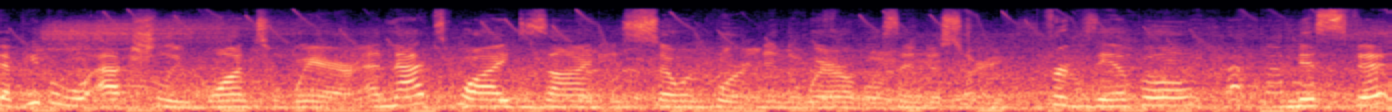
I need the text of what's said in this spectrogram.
that people will actually want to wear, and that's why design is so important in the wearables industry. For example, Misfit,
